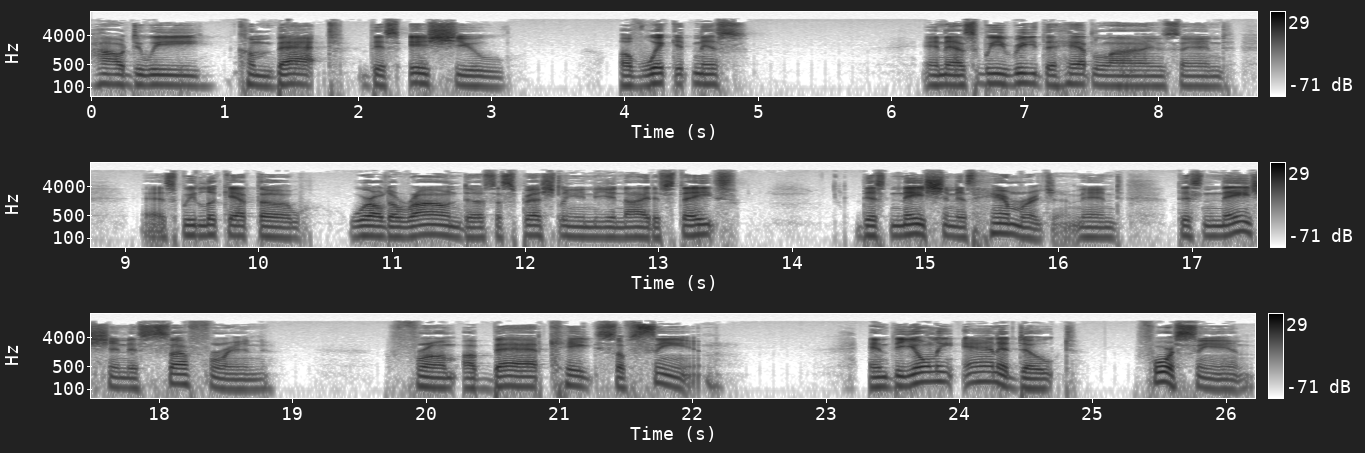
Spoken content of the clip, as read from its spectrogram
How do we combat this issue of wickedness. And as we read the headlines and as we look at the world around us, especially in the United States, this nation is hemorrhaging and this nation is suffering from a bad case of sin. And the only antidote for sin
